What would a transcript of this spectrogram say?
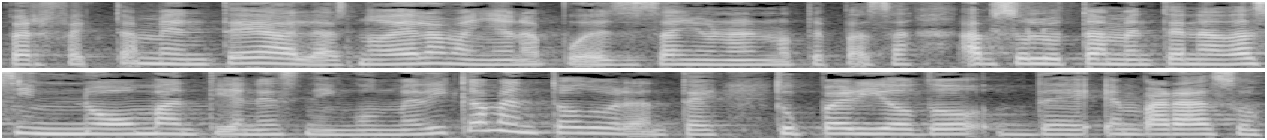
perfectamente a las 9 de la mañana puedes desayunar. No te pasa absolutamente nada si no mantienes ningún medicamento durante tu periodo de embarazo.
